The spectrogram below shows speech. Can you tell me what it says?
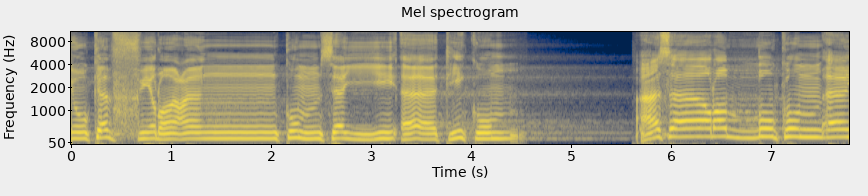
يكفر عنكم سيئاتكم عسى ربكم أن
